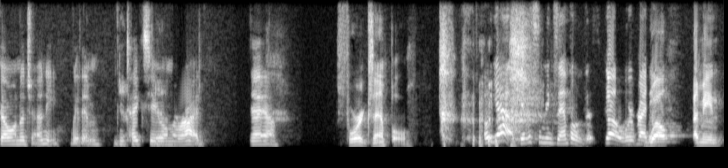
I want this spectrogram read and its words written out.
go on a journey with him. He Yeah, takes you yeah. on the ride. Yeah, yeah. for example Oh yeah, give us an example of this. Go, we're ready. Well, I mean,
